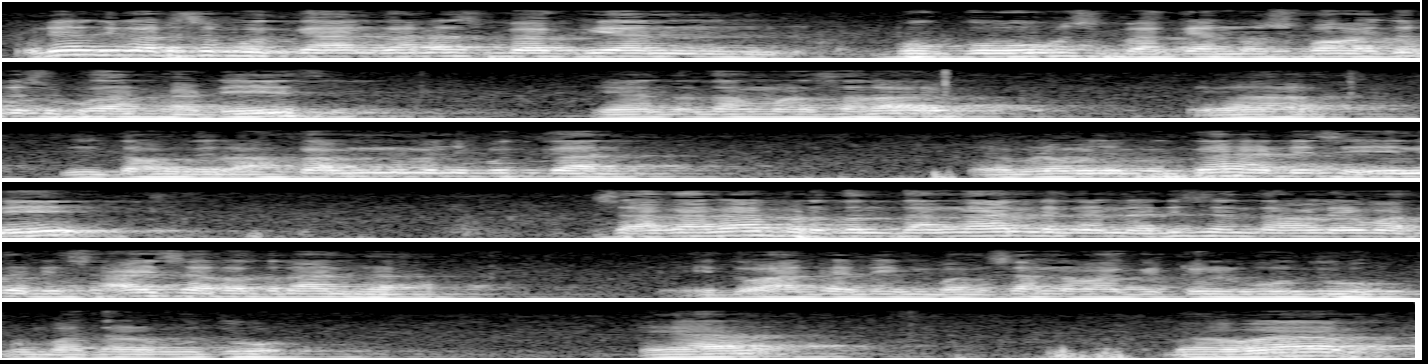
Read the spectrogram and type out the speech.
Kemudian juga disebutkan karena sebagian buku, sebagian nuskoh itu disebutkan hadis yang tentang masalah ya di tahun ini menyebutkan yang belum menyebutkan hadis ini seakan-akan bertentangan dengan hadis yang telah lewat hadis Aisyah radhiyallahu anha. Itu ada di pembahasan Nawaqidul Wudu, pembatal wudu. Ya. Bahwa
